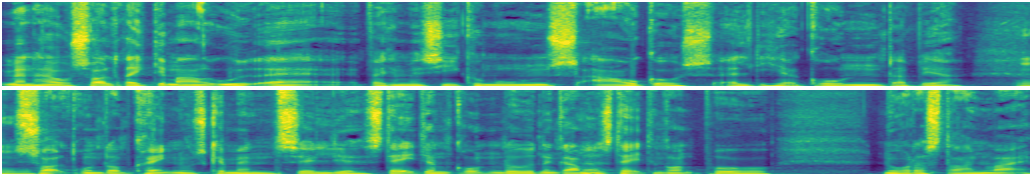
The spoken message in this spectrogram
man har jo solgt rigtig meget ud af, hvad kan man sige, kommunens afgås, alle de her grunde, der bliver mm. solgt rundt omkring. Nu skal man sælge stadiongrunden derude, den gamle ja. stadiongrund på Nordre Strandvej.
